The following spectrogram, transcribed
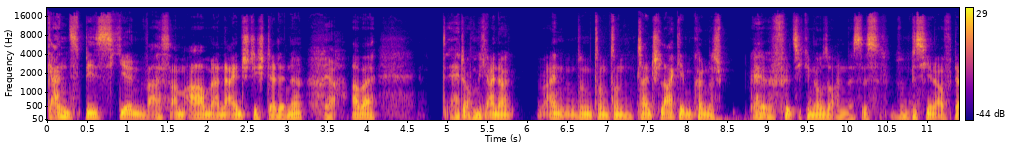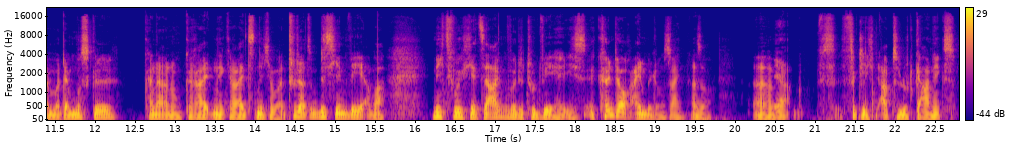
ganz bisschen was am Arm an der Einstichstelle, ne? Ja. Aber hätte auch mich einer ein, so, so, so einen kleinen Schlag geben können, das fühlt sich genauso an. Das ist so ein bisschen auf der, der Muskel, keine Ahnung, gereizt, nee, gereizt nicht, aber tut halt so ein bisschen weh, aber nichts, wo ich jetzt sagen würde, tut weh. Ich, es könnte auch Einbildung sein. Also ähm, Ja. wirklich absolut gar nichts.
